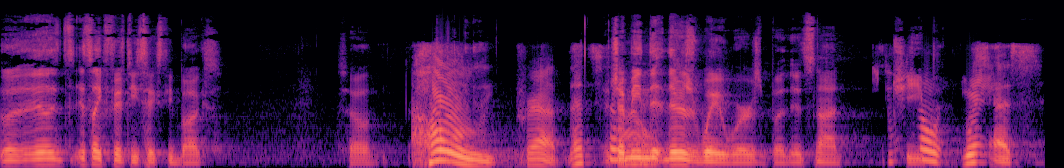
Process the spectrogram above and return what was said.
It's, it's like 50, 60 bucks. So, Holy crap! That's which I mean, th- there's way worse, but it's not cheap. Oh, yes.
